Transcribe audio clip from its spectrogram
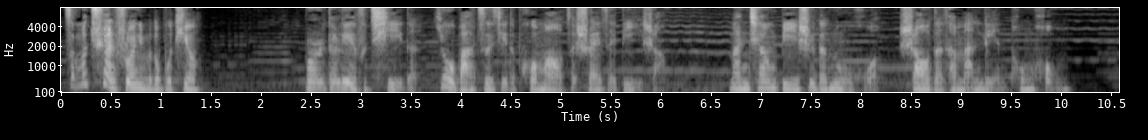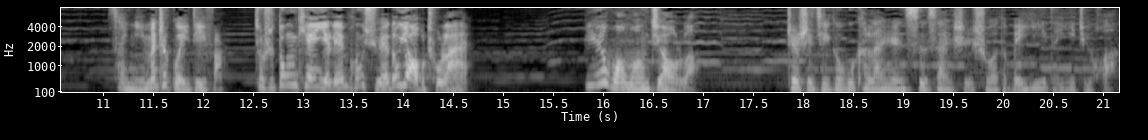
怎么劝说你们都不听。波尔德列夫气得又把自己的破帽子摔在地上，满腔鄙视的怒火烧得他满脸通红。在你们这鬼地方，就是冬天也连盆雪都要不出来。别汪汪叫了。这是几个乌克兰人四散时说的唯一的一句话。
